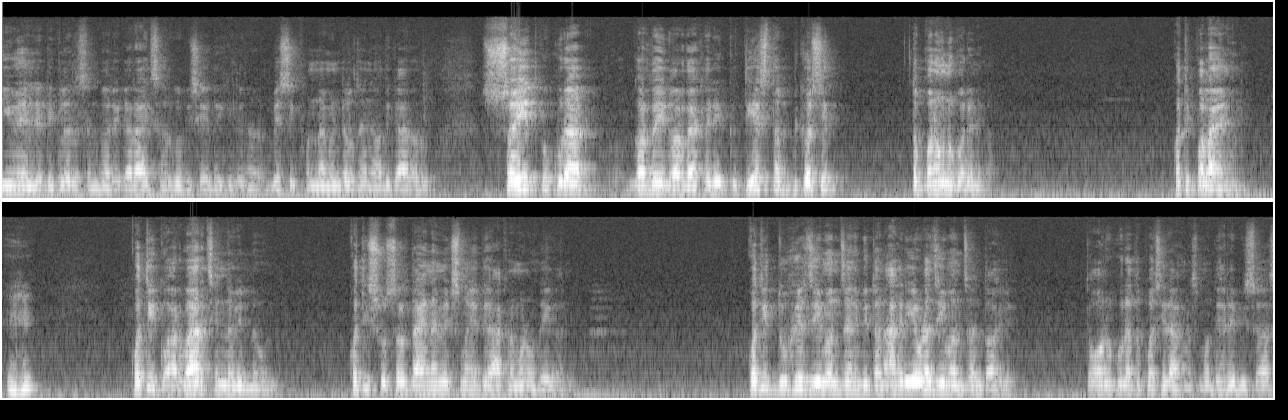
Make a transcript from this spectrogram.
युएनले डिक्लेरेसन गरेका राइट्सहरूको विषयदेखि लिएर बेसिक फन्डामेन्टल चाहिँ नि अधिकारहरू सहितको कुरा गर्दै गर्दाखेरि देश त विकसित त बनाउनु पऱ्यो नि कति पलायन हुने। कति घरबार छिन्नभिन्न हुने। कति सोसल डाइनामिक्समा यो त्यो आक्रमण हुँदै गर्ने। कति दुःखी जीवन चाहिँ बिताउनु। आखिर एउटा जीवन छ नि त अहिले। त्यो अरू कुरा त पछि राख्नुहोस् म धेरै विश्वास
